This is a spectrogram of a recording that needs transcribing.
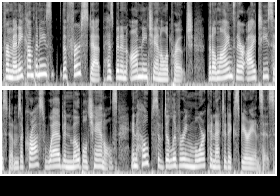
For many companies, the first step has been an omni channel approach that aligns their IT systems across web and mobile channels in hopes of delivering more connected experiences.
